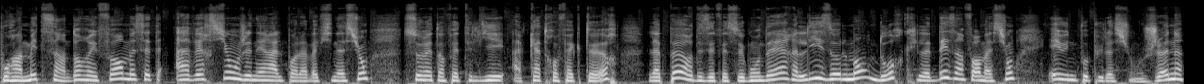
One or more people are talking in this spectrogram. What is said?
Pour un médecin dans Réforme, cette aversion générale pour la vaccination serait en fait liée à quatre facteurs. La peur des effets secondaires, l'isolement d'Ourk, la désinformation et une population jeune.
